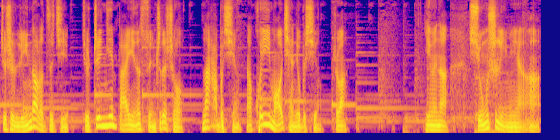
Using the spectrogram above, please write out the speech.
就是临到了自己就真金白银的损失的时候。那不行，那亏一毛钱就不行，是吧？因为呢，熊市里面啊，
